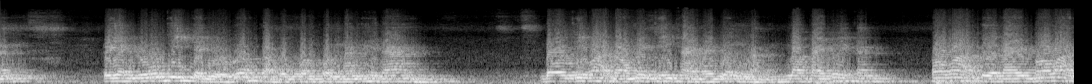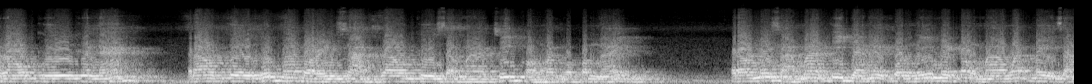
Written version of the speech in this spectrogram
นั้น เรียนรู้ที่จะอยู่ร่วมกับบุคคลคนนั้นให้ได้ โดยที่ว่าเราไม่ทิ้งใครไว้เบื้องหลัง เราไปด้วยกัน เพราะว่าคืออะไรเพราะว่าเราคือคณะ เราคือพุทธบริษัทเราคือสมาชิกของวัดหัวป้อมไหน เราไม่สามารถที่จะให้คนนี้ไม่ต้องมาวัดไม่สา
